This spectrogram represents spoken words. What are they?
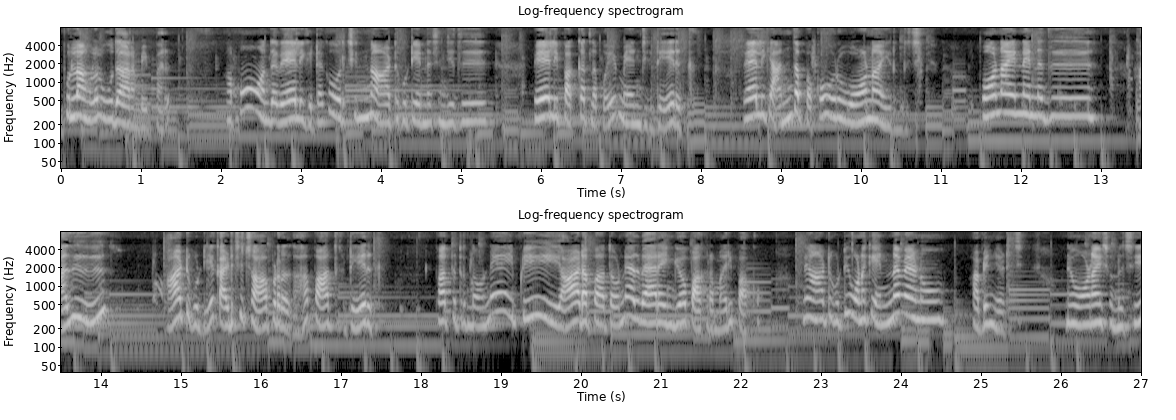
புல்லாங்குழல் ஊத ஆரம்பிப்பார். அப்போது அந்த வேலிக்கிட்டக்க ஒரு சின்ன ஆட்டுக்குட்டி என்ன செஞ்சுது? வேலி பக்கத்தில் போய் மேய்ஞ்சிக்கிட்டே இருக்கு. வேலிக்கு அந்த பக்கம் ஒரு ஓனாக இருந்துச்சு. போனா என்ன என்னது? அது ஆட்டுக்குட்டியை கடித்து சாப்பிட்றதுக்காக பார்த்துக்கிட்டே இருக்கு. பார்த்துட்டு இருந்தோடனே இப்படி ஆடை பார்த்தோடனே அது வேற எங்கேயோ பார்க்குற மாதிரி பார்க்கும். நீ ஆட்டுக்குட்டி உனக்கு என்ன வேணும்? அப்படின்னு கேட்டுச்சு. நீ ஓனாய் சொன்னுச்சு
